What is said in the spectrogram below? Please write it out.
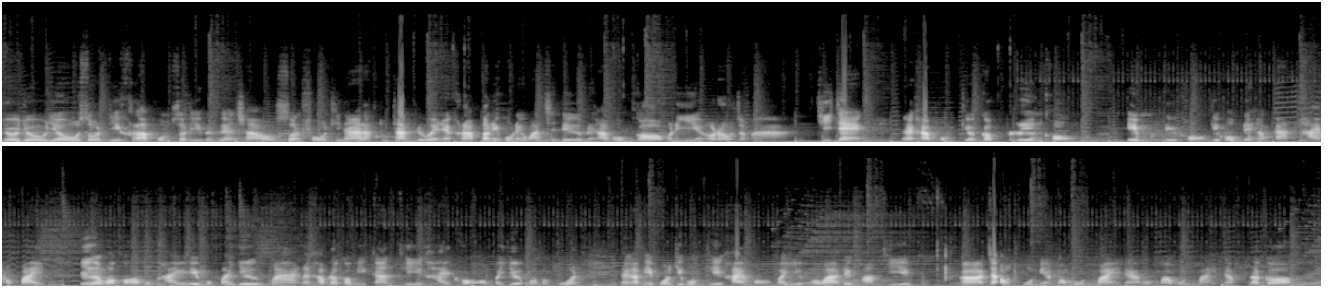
โยโยโยสวัสดีครับ ผมสวัสดีเพื่อนๆชาวโซนโฟที่น่ารักทุกท่านด้วยนะครับ ตอนนี้ผมในวันเช่นเดิมนะครับ ผมก็วันนี้เราจะมาชี้แจงนะครับ ผมเกี่ยวกับเรื่องของ M หรือของที่ผมได้ทำการขายออกไปเดี๋ยวต้องบอกก่อนว่าผมขาย M ออกไปเยอะมากนะครับ แล้วก็มีการเทขายของออกไปเยอะพอสมควรนะครับเหตุผลที่ผมเทขายของออกไปเยอะเพราะว่าด้วยความที่ จะเอาทุนเนี่ยมาหมุนใหม่นะครับผมมาหมุนใหม่นะแล้วก็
